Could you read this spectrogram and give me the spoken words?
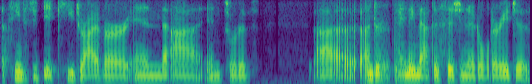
That seems to be a key driver in uh, in sort of uh, understanding that decision at older ages.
